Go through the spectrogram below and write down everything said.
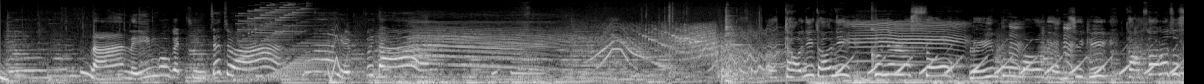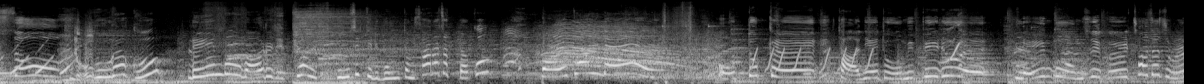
음. 나 레인보우가 진짜 좋아. 우와, 예쁘다. 어, 다니 다니 큰일 났어 레인보우 마을의 음식이 다 사라졌어 뭐라고? 레인보우 마을을 대표하는 음식들이 몽땅 사라졌다고? 말도 안 돼. 어떡해. 다니의 도움이 필요해. 레인보우 음식을 찾아줄래?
